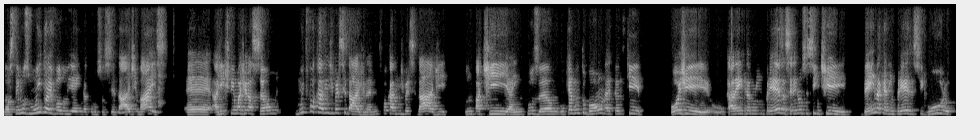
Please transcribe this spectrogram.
Nós temos muito a evoluir ainda como sociedade, mas é, a gente tem uma geração muito focada em diversidade, né? Muito focada em diversidade, empatia, inclusão, o que é muito bom, né? Tanto que hoje o cara entra numa empresa, se ele não se sentir bem naquela empresa, seguro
